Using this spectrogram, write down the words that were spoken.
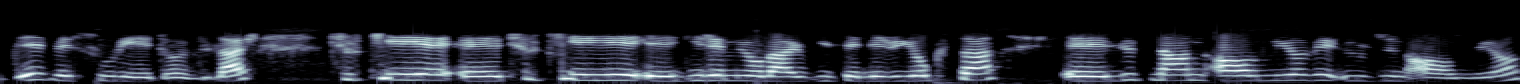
Suriye'ydi ve Suriye'ye döndüler. Türkiye'ye e, Türkiye'ye e, giremiyorlar vizeleri yoksa e, Lübnan almıyor ve Ürdün almıyor.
